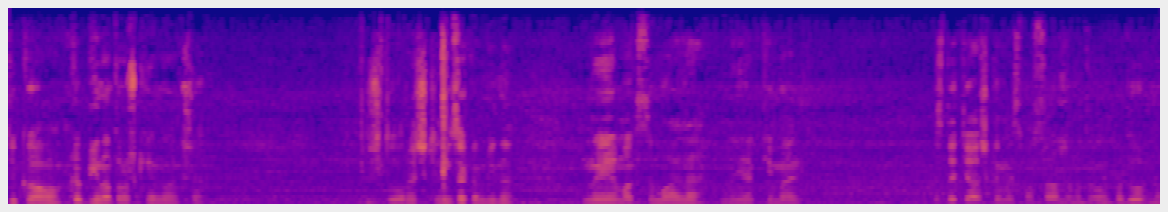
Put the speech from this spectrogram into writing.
Цікаво. Кабіна трошки інакша. Шторочки. Ну ця кабіна не максимальна, не як кімель. З дотяжками, з масажем і тому подобне.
